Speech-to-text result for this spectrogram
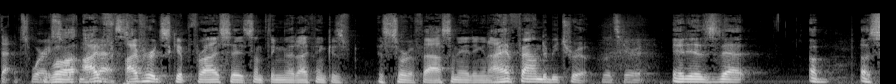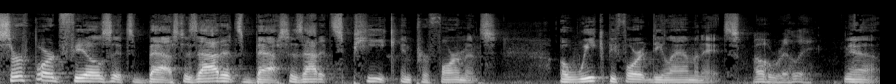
that's where I well, I've best. I've heard Skip Frye say something that I think is is sort of fascinating, and I have found to be true. Let's hear it. It is that a, a surfboard feels its best, is at its best, is at its peak in performance a week before it delaminates. Oh, really? Yeah.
